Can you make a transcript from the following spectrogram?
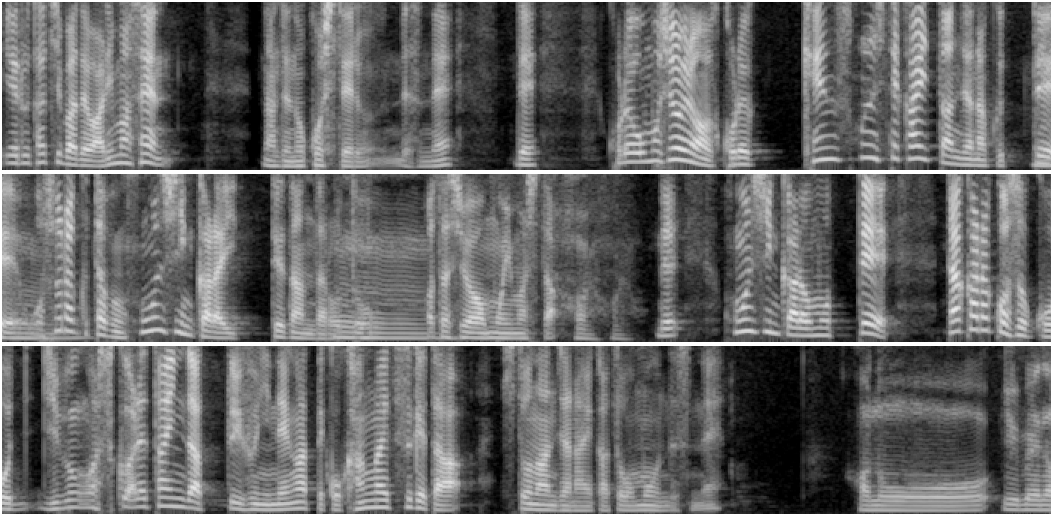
える立場ではありませんなんて残してるんですね。で、これ面白いのはこれ謙遜して書いたんじゃなくって、うんおそらく多分本心から言ってたんだろうとうん私は思いました。はいはい。で、本心から思って、だからこそこう自分は救われたいんだっていうふうに願ってこう考え続けた人なんじゃないかと思うんですね。あのー有名な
